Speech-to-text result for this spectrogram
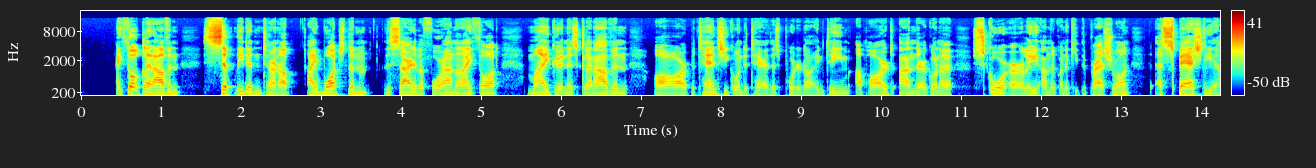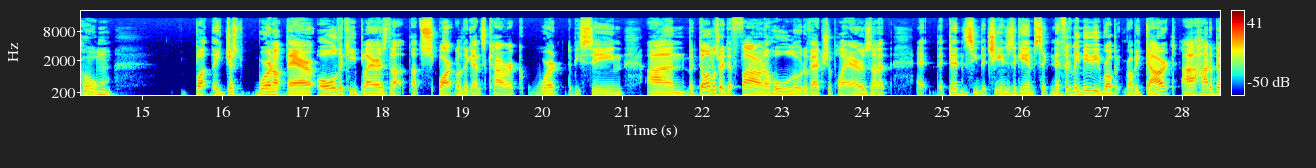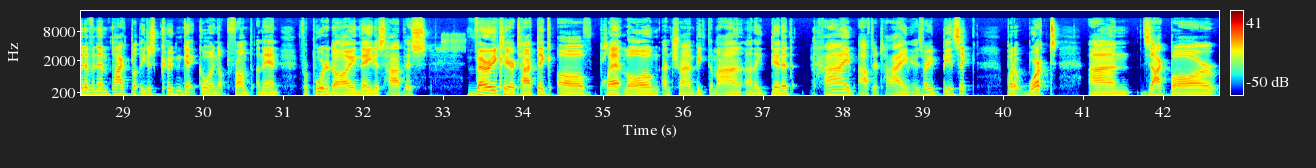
I thought Glenavon simply didn't turn up. I watched them the Saturday beforehand and I thought, my goodness, Glenavon are potentially going to tear this Portadown team apart and they're going to score early and they're going to keep the pressure on, especially at home but they just were not there. All the key players that, that sparkled against Carrick weren't to be seen. And McDonnell tried to fire on a whole load of extra players, and it, it, it didn't seem to change the game significantly. Maybe Robbie, Robbie Garrett uh, had a bit of an impact, but they just couldn't get going up front. And then for Portadown, they just had this very clear tactic of play it long and try and beat the man, and they did it time after time. It was very basic, but it worked. And Zach Barr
